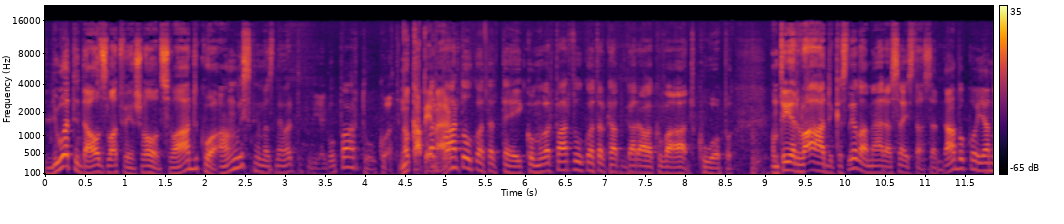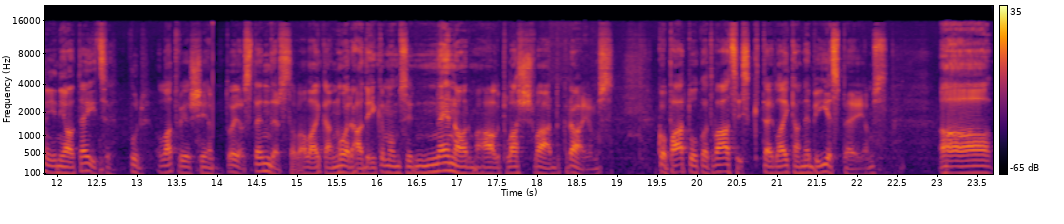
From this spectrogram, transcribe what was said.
ļoti daudz latviešu valodas vārdu, ko angliski nemaz nevar tik viegli pārtulkot. Nu, kā piemēram, var pārtulkot ar teikumu, var pārtulkot ar kādu garāku vārdu kopu. Un tie ir vārdi, kas lielā mērā saistās ar dabu, ko Janīna jau teica, kur latviešiem to jau Stenders savā laikā norādīja, ka mums ir nenormāli plašs vārdu krājums, ko pārtulkot vāciski tajā laikā nebija iespējams. Uh,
